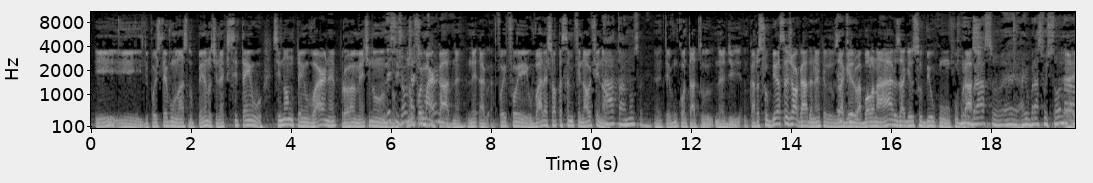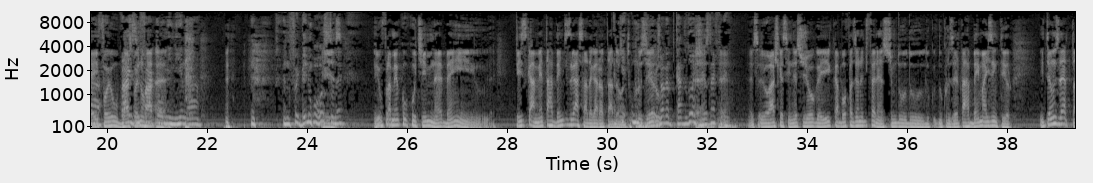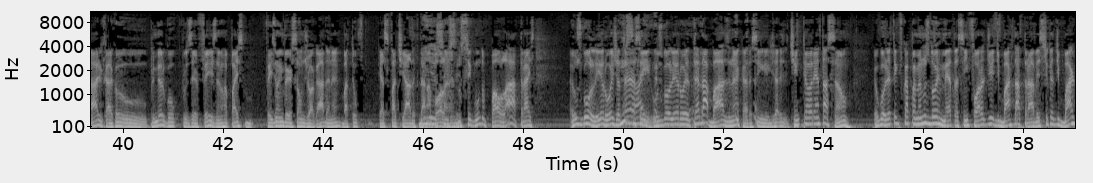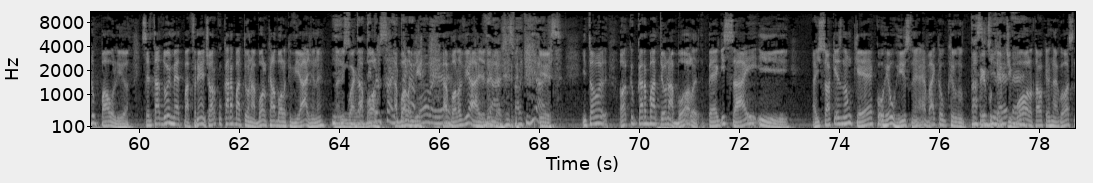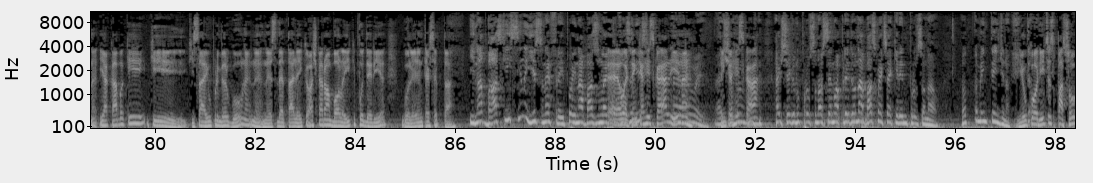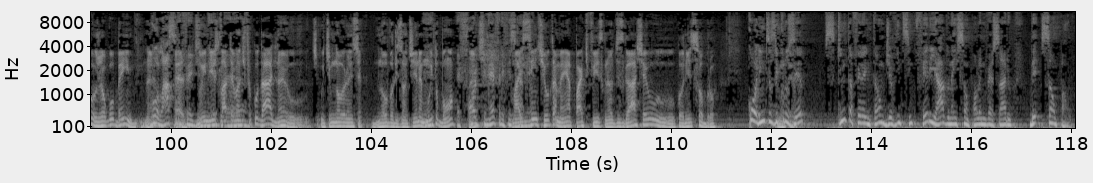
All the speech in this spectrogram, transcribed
E, e, depois teve um lance do pênalti, né? Que se tem o, se não tem o VAR, né? Provavelmente não, não, não foi marcado, VAR, né? Foi, foi, o VAR é só para semifinal e final. Ah, tá, não sabia. É, teve um contato, né? De, o cara subiu essa jogada, né? Que o é zagueiro, que... a bola na área, o zagueiro subiu com, com o braço. O braço, é, aí o braço foi só na. É, e foi o braço foi no é. o menino lá. não foi bem no rosto, Isso. né? E o Flamengo com o time, né? Bem fisicamente tava bem desgraçada a garotada é ontem. O Cruzeiro. Joga cada dois é, dias, né, Fred? É, eu acho que assim, nesse jogo aí acabou fazendo a diferença. O time do, do, do, do Cruzeiro tava bem mais inteiro. E tem uns detalhes, cara, que o, o, primeiro gol que o Cruzeiro fez, né? O rapaz fez uma inversão de jogada, né? Bateu que as fatiadas que dá isso, na bola, isso, né? Isso. No segundo pau, lá atrás. Os goleiros hoje, até assim, os goleiros hoje, até da base, né, cara? Assim, já tinha que ter orientação. O goleiro tem que ficar pelo menos dois metros assim, fora de debaixo da trave. Esse fica debaixo do pau ali, ó. Se ele tá dois metros pra frente, a hora que o cara bateu na bola, aquela bola que viaja, né? Isso, na linguagem da bola. Sair, a bola, via... a, bola é... a bola viaja, viaja né? Viaja, fala que viaja. Isso. Então, a hora que o cara bateu na bola, pega e sai e Aí só que eles não querem correr o risco, né? É, vai que eu, que eu perco direto, tempo de é. bola, tal, aquele negócio, né? E acaba que, que, que saiu o primeiro gol, né? Nesse detalhe aí, que eu acho que era uma bola aí que poderia o goleiro interceptar. E na base que ensina isso, né, Frei? Pô, e na base os moleques É, ué, tem isso. que arriscar ali, é, né? Ué. Tem que arriscar. No, aí chega no profissional, você não aprendeu na base, como é que você vai querer no profissional? Eu também entendi, não. E o então, Corinthians passou, jogou bem, né? Golaço, né, é, Fred? No início lá é, teve uma dificuldade, né? O, o time Novo, Novo Horizontino é, é muito bom. É forte, né, né Fred? Mas sentiu também a parte física, né? O desgaste e o Corinthians sobrou. Corinthians e Cruzeiro, quinta-feira então, dia 25, feriado né, em São Paulo, aniversário de São Paulo.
